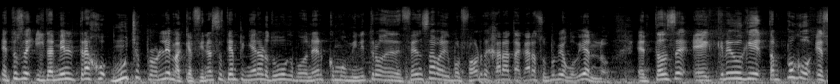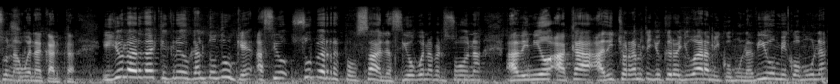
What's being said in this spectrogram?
Entonces, y también trajo muchos problemas, que al final Sebastián Piñera lo tuvo que poner como ministro de defensa para que por favor dejara atacar a su propio gobierno. Entonces, eh, creo que tampoco es una buena carta. Y yo la verdad es que creo que Aldo Duque ha sido súper responsable, ha sido buena persona, ha venido acá, ha dicho realmente yo quiero ayudar a mi comuna, vivo en mi comuna.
